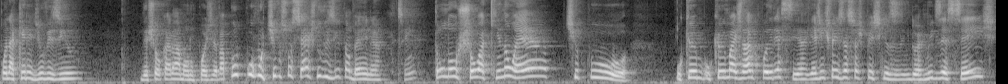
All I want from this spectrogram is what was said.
Pô, naquele dia o vizinho deixou o cara na mão, não pôde levar, por, por motivos sociais do vizinho também, né? Sim. Então o no-show aqui não é, tipo, o que, eu, o que eu imaginava que poderia ser. E a gente fez essas pesquisas em 2016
